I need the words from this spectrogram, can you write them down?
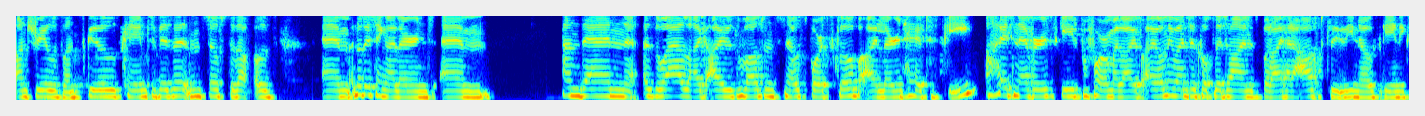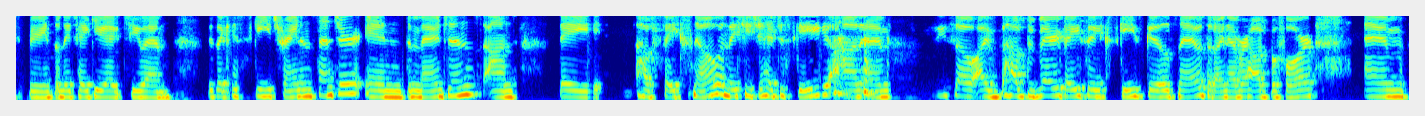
An Triail was when schools came to visit and stuff. So that was um another thing I learned. Um and then as well, like I was involved in snow sports club. I learned how to ski. I had never skied before in my life. I only went a couple of times, but I had absolutely no skiing experience. And they take you out to um, there's like a ski training center in the mountains, and they have fake snow and they teach you how to ski. And um, so I have the very basic ski skills now that I never had before. Um,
